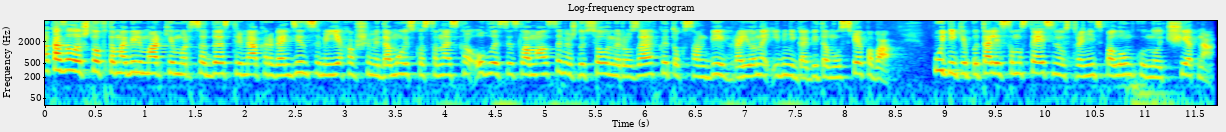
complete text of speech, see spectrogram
Оказалось, что автомобиль марки «Мерседес» с тремя карагандинцами, ехавшими домой из Костанайской области, сломался между селами Рузаевка и Токсанби, района имени Габита Мусрепова. Путники пытались самостоятельно устранить поломку, но тщетно.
